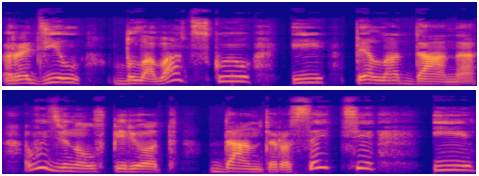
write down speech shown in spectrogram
родил Блаватскую и Пеладана, выдвинул вперед Данте Росетти и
